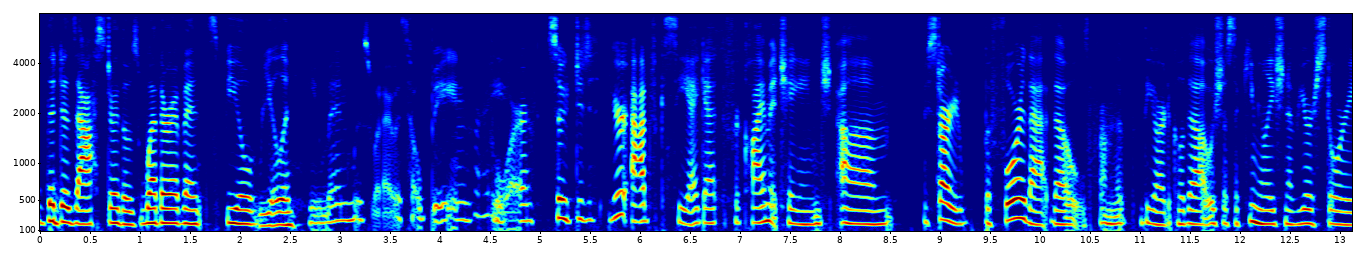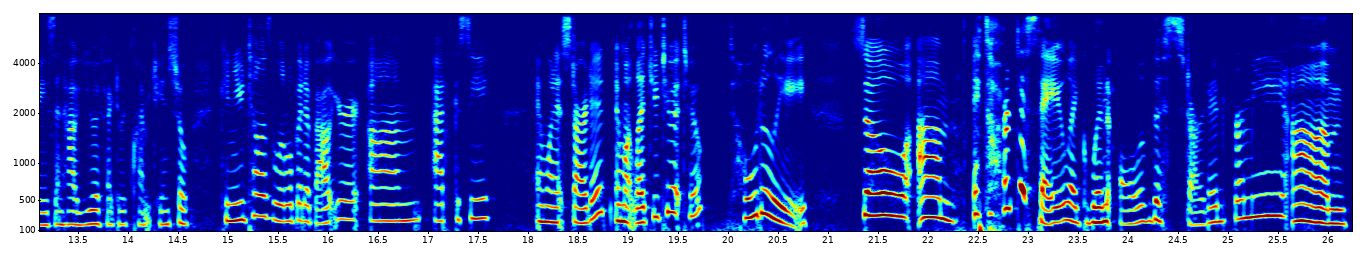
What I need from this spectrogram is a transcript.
the disaster, those weather events feel real and human was what I was hoping Right. for. So did your advocacy, I get, for climate change um, started before that though from the, the article that was just accumulation of your stories and how you affected with climate change. So can you tell us a little bit about your um, advocacy and when it started and what led you to it too? Totally. So um, it's hard to say like when all of this started for me. Um,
